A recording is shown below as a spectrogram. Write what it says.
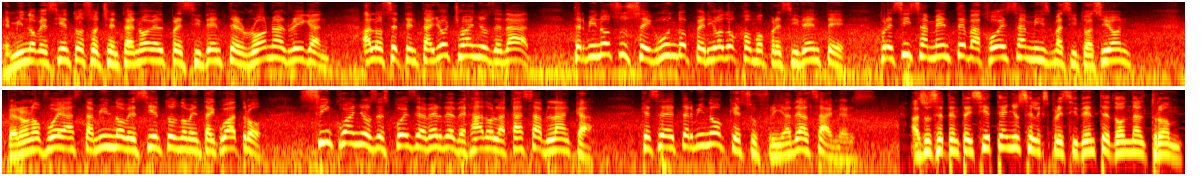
En 1989 el presidente Ronald Reagan, a los 78 años de edad, terminó su segundo periodo como presidente, precisamente bajo esa misma situación. Pero no fue hasta 1994, cinco años después de haber dejado la Casa Blanca, que se determinó que sufría de Alzheimer's. A sus 77 años, el expresidente Donald Trump,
